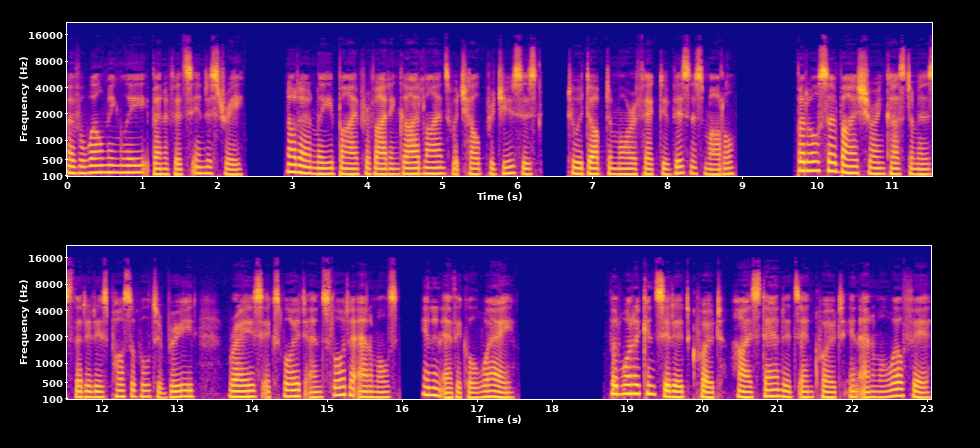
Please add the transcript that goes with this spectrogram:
overwhelmingly benefits industry, not only by providing guidelines which help producers to adopt a more effective business model, but also by assuring customers that it is possible to breed, raise, exploit, and slaughter animals in an ethical way. But what are considered, quote, high standards, quote, in animal welfare?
